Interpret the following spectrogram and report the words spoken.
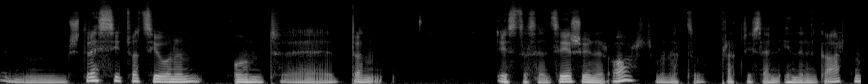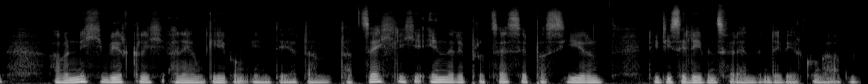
äh, Stresssituationen. Und äh, dann ist das ein sehr schöner Ort, man hat so praktisch seinen inneren Garten, aber nicht wirklich eine Umgebung, in der dann tatsächliche innere Prozesse passieren, die diese lebensverändernde Wirkung haben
